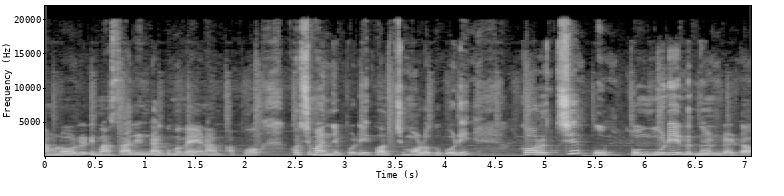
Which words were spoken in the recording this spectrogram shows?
നമ്മൾ ഓൾറെഡി മസാല ഉണ്ടാക്കുമ്പോൾ വേണം. അപ്പോൾ കുറച്ച് മഞ്ഞൾപ്പൊടി കുറച്ച് മുളക് പൊടി കുറച്ച് ഉപ്പും കൂടി ഇടുന്നുണ്ട് കേട്ടോ.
